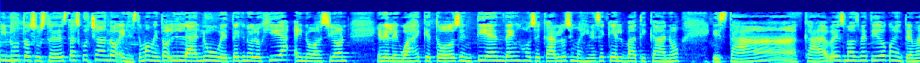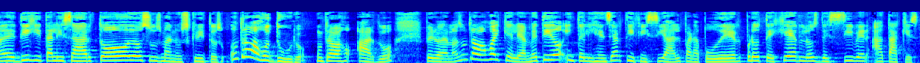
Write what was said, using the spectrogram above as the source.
Minutos. Usted está escuchando en este momento la nube, tecnología e innovación en el lenguaje que todos entienden. José Carlos, imagínese que el Vaticano está cada vez más metido con el tema de digitalizar todos sus manuscritos. Un trabajo duro, un trabajo arduo, pero además un trabajo al que le ha metido inteligencia artificial para poder protegerlos de ciberataques.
